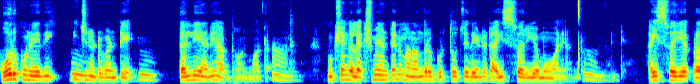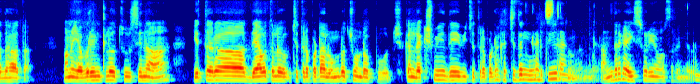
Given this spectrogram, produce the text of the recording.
కోరుకునేది ఇచ్చినటువంటి. తల్లి అని అర్థం అన్నమాట. అవును. ముఖ్యంగా లక్ష్మి అంటేనే మన అందరికి గుర్తొచ్చేది ఏంటంటే ఐశ్వర్యము అని అంటాం. అవునండి. ఐశ్వర్య ప్రదాత మనం ఎవరింట్లో చూసినా ఇతర దేవతల చిత్రపటాలు ఉండొచ్చు ఉండకపోవచ్చు. కానీ లక్ష్మీదేవి చిత్రపటం ఖచ్చితంగా. తీరుతుంది అనమాట అందరికీ ఐశ్వర్యం అవసరం కదా.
